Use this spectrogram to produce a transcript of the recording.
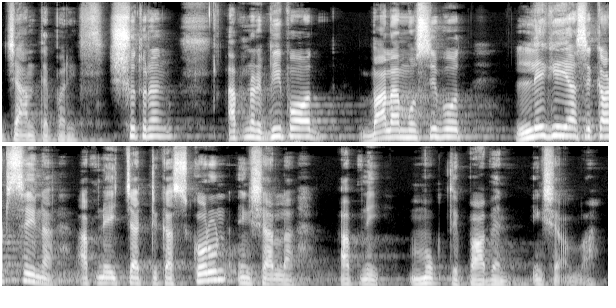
জানতে পারি। সুতরাং আপনার বিপদ, বালা, মুসিবত লেগেই আছে, কাটছেই না। আপনি এই চারটি কাজ করুন, ইনশাআল্লাহ আপনি মুক্তি পাবেন, ইনশাআল্লাহ।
